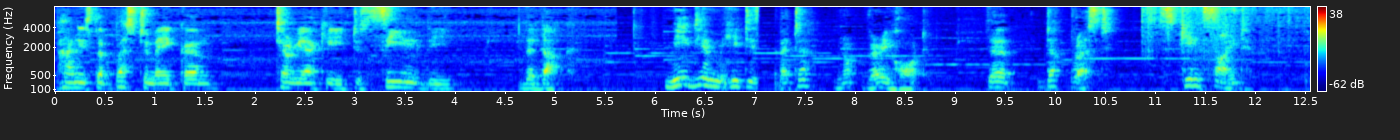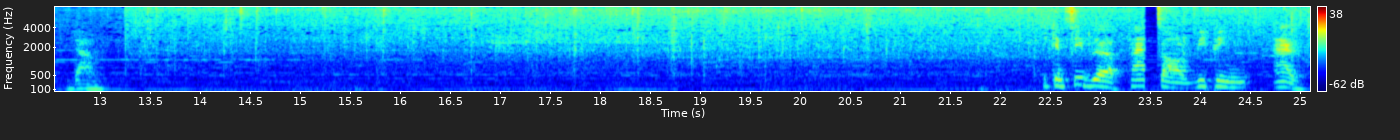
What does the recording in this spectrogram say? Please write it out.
pan is the best to make um, teriyaki to seal the, the duck. Medium heat is better, not very hot. The duck breast, skin side down. You can see the fats are weeping out.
